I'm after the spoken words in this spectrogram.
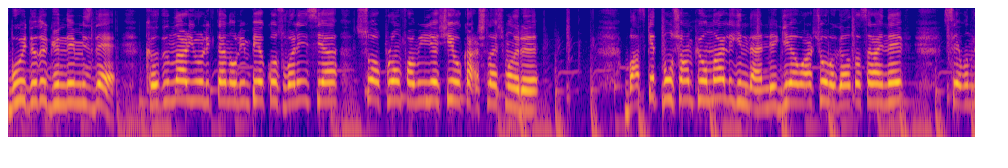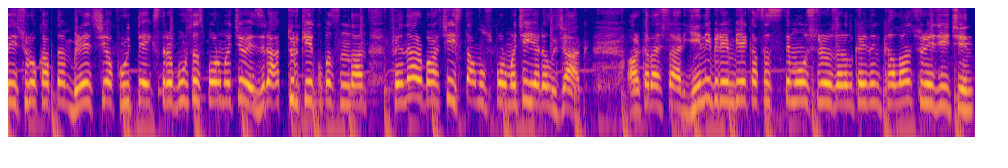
Bu videoda gündemimizde Kadınlar Euroleague'den Olympiakos Valencia Sopron Familia Şio karşılaşmaları, Basketbol Şampiyonlar Ligi'nden Legia Varşova Galatasaray Nef, Seven Days Euro Cup'tan Brescia Fruit'te Ekstra Bursa Spor maçı ve Ziraat Türkiye Kupası'ndan Fenerbahçe İstanbul Spor maçı yer alacak. Arkadaşlar yeni bir NBA kasa sistemi oluşturuyoruz Aralık ayının kalan süreci için.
